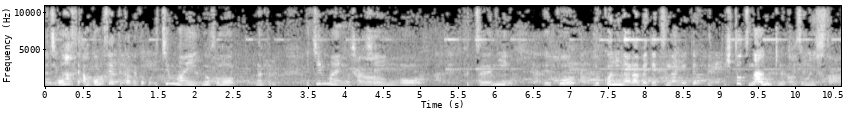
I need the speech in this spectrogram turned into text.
くて合成あ合成っていうかなんかこう1枚のそのなんていうの1枚の写真を普通にえこう横に並べてつなげてい一つの大きな画像にした。んで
